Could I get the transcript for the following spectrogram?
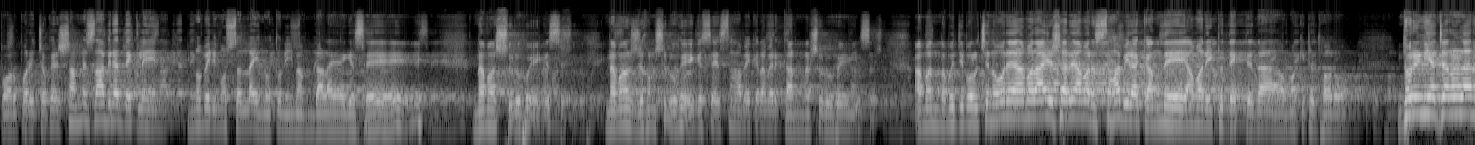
পরপরই চোখের সামনে সাহাবিরা দেখলেন, নবীর মুসল্লাই নতুন ইমাম দাঁড়ায় গেছে। নামাজ শুরু হয়ে গেছে। নামাজ যখন শুরু হয়ে গেছে সাহাবে কেরামের কান্না শুরু হয়ে গেছে। আমার নবীজি বলছেন, ওরে আমার আয়েশারে আমার সাহাবিরা কান্দে, আমার একটু দেখতে দাও, আমাকে একটু ধরো। ধরে নিয়ে জানালার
